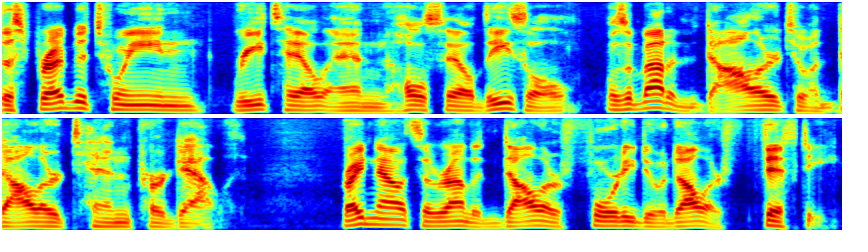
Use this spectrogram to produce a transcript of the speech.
the spread between retail and wholesale diesel was about a dollar to a dollar ten per gallon. Right now, it's around a dollar forty to a dollar fifty,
